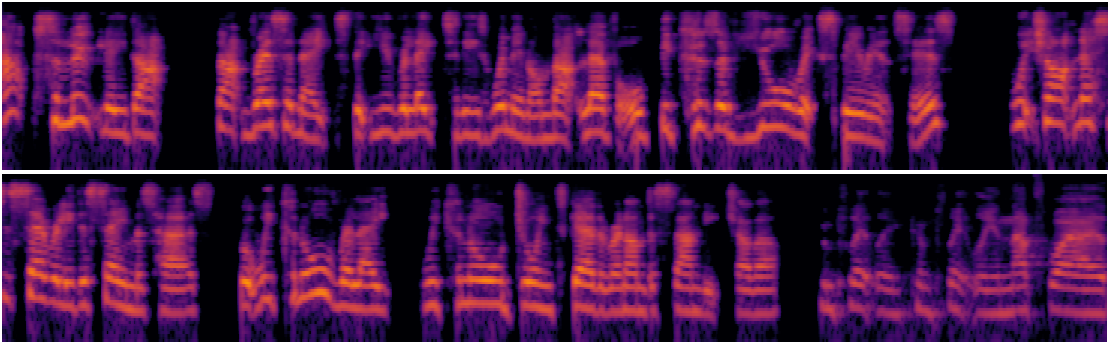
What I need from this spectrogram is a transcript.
absolutely that that resonates that you relate to these women on that level because of your experiences which aren't necessarily the same as hers but we can all relate we can all join together and understand each other Completely, completely. And that's why I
